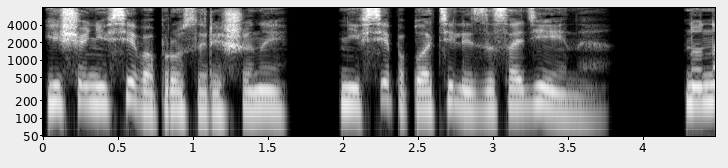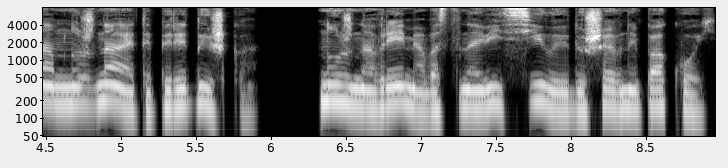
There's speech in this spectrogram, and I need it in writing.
Еще не все вопросы решены, не все поплатились за содеянное. Но нам нужна эта передышка. Нужно время восстановить силы и душевный покой.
